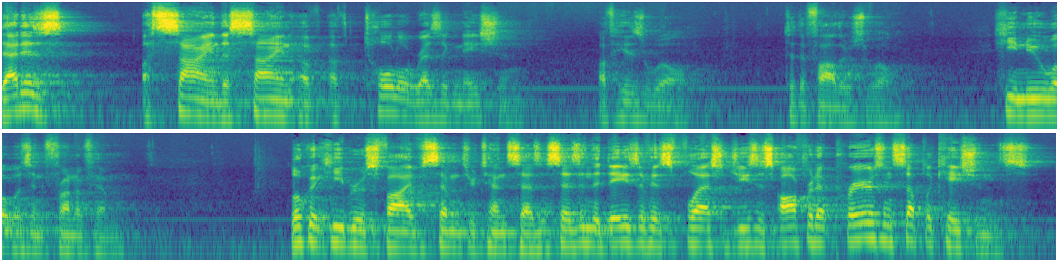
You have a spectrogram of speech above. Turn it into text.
That is a sign, the sign of, of total resignation of his will to the Father's will. He knew what was in front of him. Look what Hebrews 5 7 through 10 says. It says, In the days of his flesh, Jesus offered up prayers and supplications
